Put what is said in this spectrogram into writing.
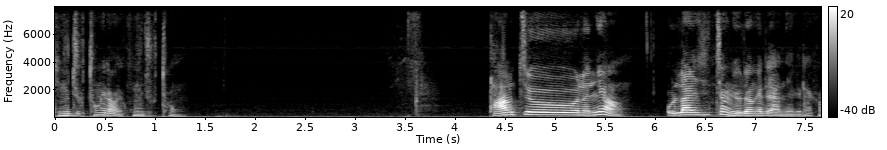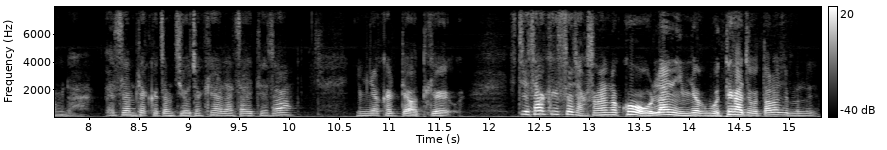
궁죽통이라고 해요. 궁죽통. 다음 주는요. 온라인 신청 요령에 대한 얘기를 할 겁니다. smtech.go.kr이라는 사이트에서 입력할 때 어떻게 실제 사학객서 작성해놓고 온라인 입력 못해가지고 떨어진 분들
